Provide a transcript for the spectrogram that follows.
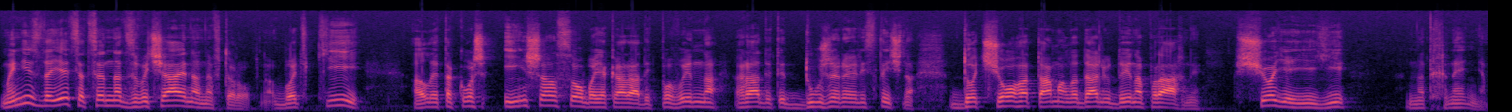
Мені здається, це надзвичайно невторопно. Батьки, але також інша особа, яка радить, повинна радити дуже реалістично, до чого та молода людина прагне, що є її натхненням.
